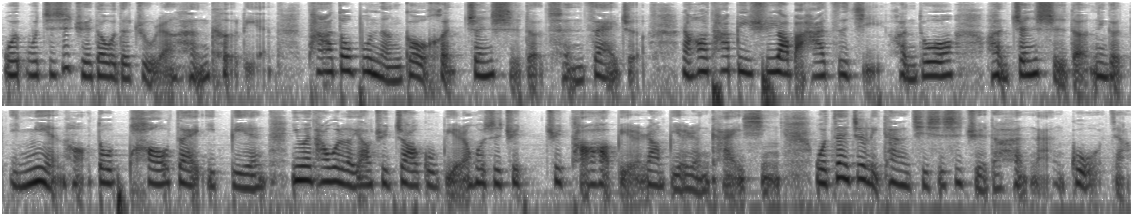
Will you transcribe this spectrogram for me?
我我只是觉得我的主人很可怜，他都不能够很真实的存在着，然后他必须要把他自己很多很真实的那个一面哈都抛在一边，因为他为了要去照顾别人，或是去去讨好别人，让别人开心。我在这里看，其实是觉得很难过，这样。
